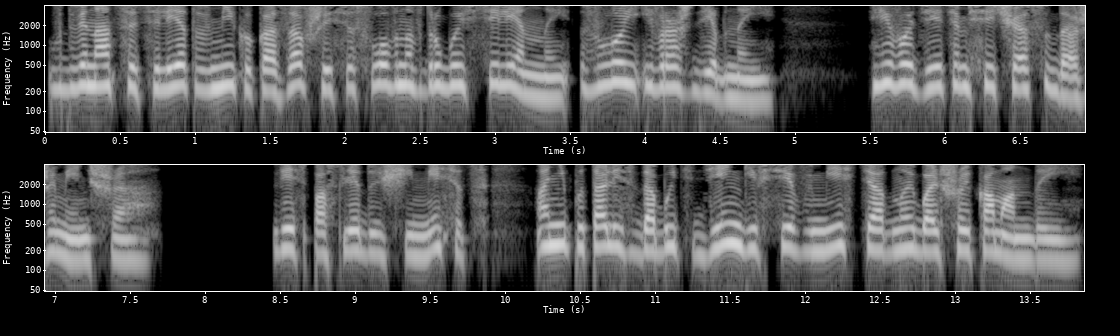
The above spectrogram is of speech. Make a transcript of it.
в двенадцать лет вмиг оказавшийся словно в другой вселенной, злой и враждебной. Его детям сейчас даже меньше. Весь последующий месяц они пытались добыть деньги все вместе одной большой командой.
